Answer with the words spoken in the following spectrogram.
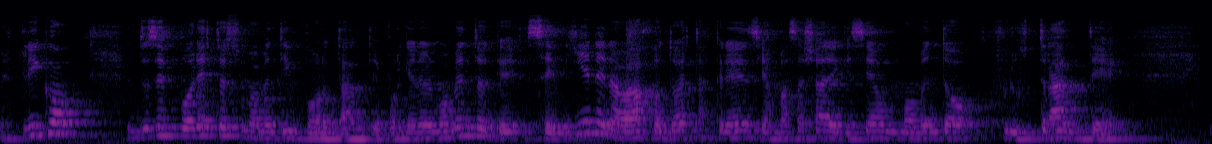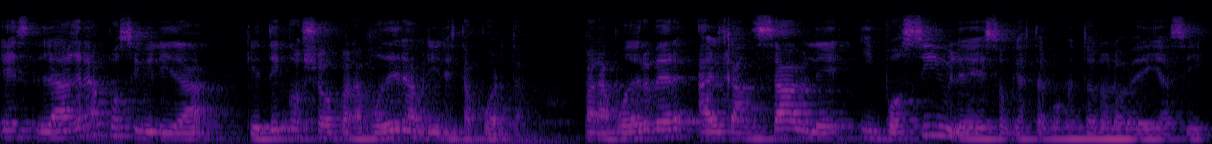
¿Me explico? Entonces por esto es sumamente importante, porque en el momento en que se vienen abajo todas estas creencias, más allá de que sea un momento frustrante, es la gran posibilidad que tengo yo para poder abrir esta puerta, para poder ver alcanzable y posible eso que hasta el momento no lo veía así.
